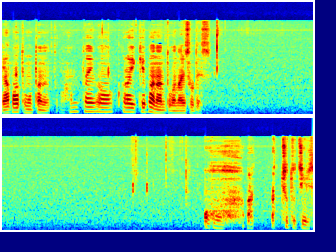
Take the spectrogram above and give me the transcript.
やばと思ったんですけど、反対側から行けばなんとかなりそうです。おあ、ちょっとちぎり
